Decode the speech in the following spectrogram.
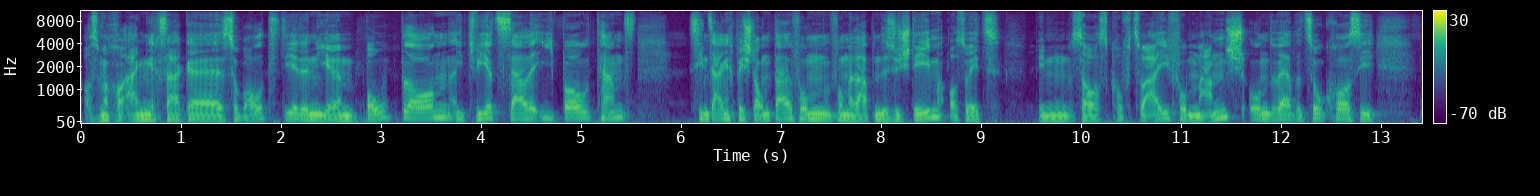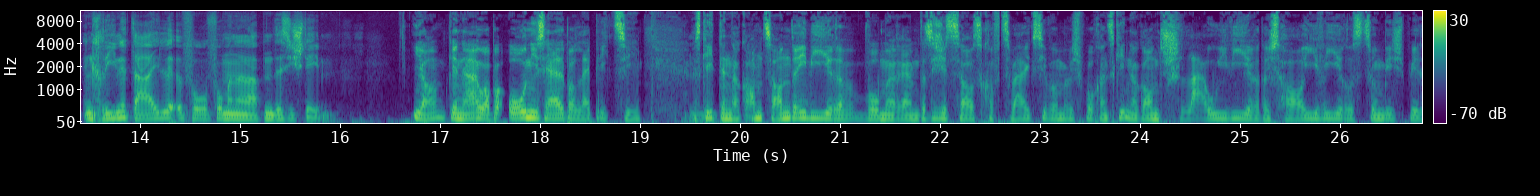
Also man kann eigentlich sagen, sobald die dann ihren Bauplan in die Wirtszellen eingebaut haben, sind sie eigentlich Bestandteil vom, vom lebenden System. Also jetzt beim SARS-CoV-2 vom Mensch und werden so quasi ein kleiner Teil von, von einem lebenden System. Ja, genau, aber ohne selber lebendig zu sein. Es gibt dann noch ganz andere Viren, wo man, ähm, das ist jetzt SARS-CoV-2, wo wir besprochen haben, es gibt noch ganz schlaue Viren, das ist das HIV-Virus zum Beispiel,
